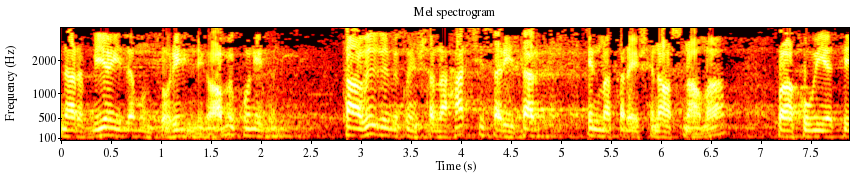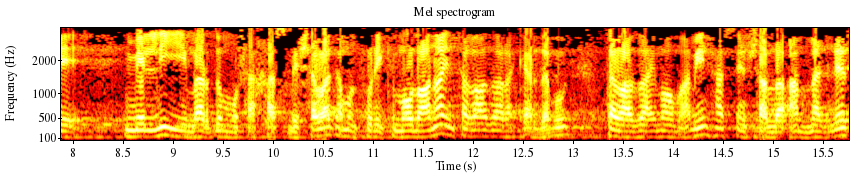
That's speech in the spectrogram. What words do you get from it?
نر بیایید همونطوری نگاه بکنید. تحقیق می‌کنید. انشاءالله هر چی سریعتر این مسئله شناسنامه و هویت ملی مردم مشخص بشود همونطوری که مولانا این تقاضا را کرده بود. تقاضا امام امین هست انشاءالله هم مجلس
